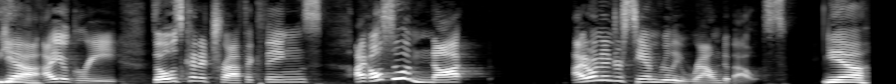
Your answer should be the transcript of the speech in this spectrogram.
yeah. I agree. Those kind of traffic things. I also am not, I don't understand really roundabouts. yeah.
